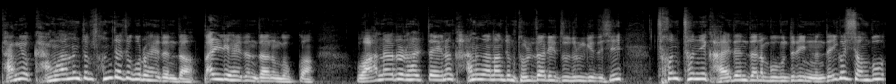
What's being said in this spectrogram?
방역 강화는 좀 선제적으로 해야 된다. 빨리 해야 된다는 것과 완화를 할 때에는 가능한 한 좀 돌다리 두들기듯이 천천히 가야 된다는 부분들이 있는데 이것이 전부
